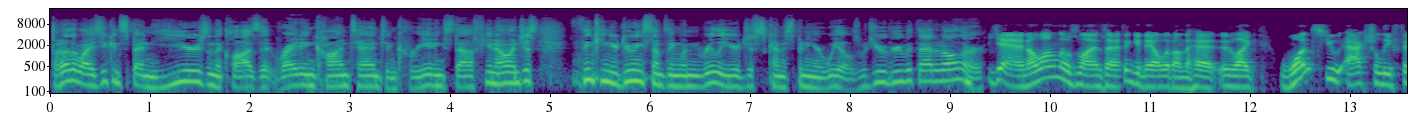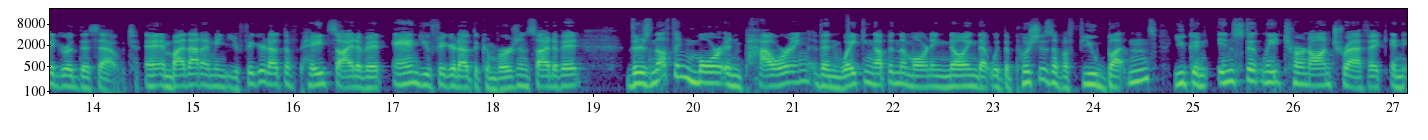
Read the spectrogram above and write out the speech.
But otherwise, you can spend years in the closet writing content and creating stuff, you know, and just thinking you're doing something when really you're just kind of spinning your wheels. Would you agree with that at all? Or yeah, and along those lines, I think you nailed it on the head. Like once you actually figured this out, and by that I mean you figured out the paid side of it and you figured out the conversion side of it there's nothing more empowering than waking up in the morning knowing that with the pushes of a few buttons, you can instantly turn on traffic and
